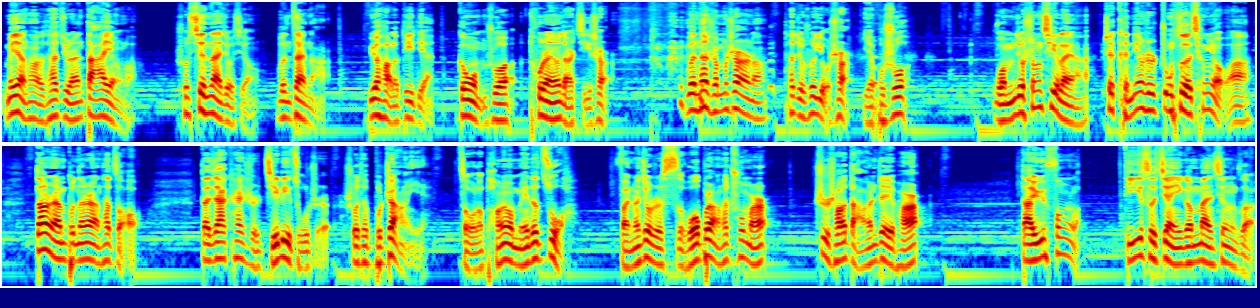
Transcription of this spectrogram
没想到他居然答应了，说现在就行，问在哪儿，约好了地点，跟我们说突然有点急事儿，问他什么事儿呢？他就说有事儿，也不说，我们就生气了呀，这肯定是重色轻友啊，当然不能让他走。大家开始极力阻止，说他不仗义，走了朋友没得做，反正就是死活不让他出门，至少打完这一盘。大鱼疯了，第一次见一个慢性子，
